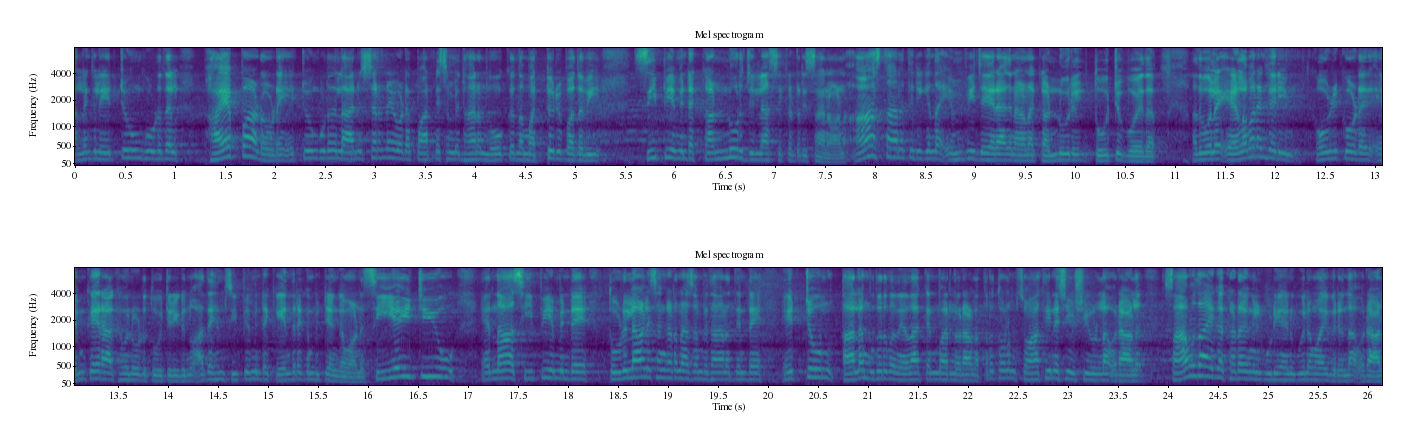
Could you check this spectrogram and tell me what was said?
അല്ലെങ്കിൽ ഏറ്റവും കൂടുതൽ ഭയപ്പാടോടെ ഏറ്റവും കൂടുതൽ അനുസരണയോടെ പാർട്ടി സംവിധാനം നോക്കുന്ന മറ്റൊരു പദവി സി പി എമ്മിന്റെ കണ്ണൂർ ജില്ലാ സെക്രട്ടറി സ്ഥാനമാണ്. ആ സ്ഥാനത്തിരിക്കുന്ന എം വി ജയരാജനാണ് കണ്ണൂരിൽ തോറ്റുപോയത്. അതുപോലെ എളവരം കരീം കോഴിക്കോട് എം കെ രാഘവനോട് തോറ്റിരിക്കുന്നു. അദ്ദേഹം സി പി എമ്മിന്റെ കേന്ദ്ര കമ്മിറ്റി അംഗമാണ്. സി ഐ ടി യു എന്ന സി പി എമ്മിന്റെ തൊഴിലാളി സംഘടനാ സംവിധാനത്തിന്റെ ഏറ്റവും തലമുതിർന്ന നേതാക്കന്മാരിൽ ഒരാൾ അത്രത്തോളം സ്വാധീനശേഷിയുള്ള ഒരാൾ സാമുദായിക ഘടകങ്ങൾ കൂടി അനുകൂലമായി വരുന്ന ഒരാൾ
